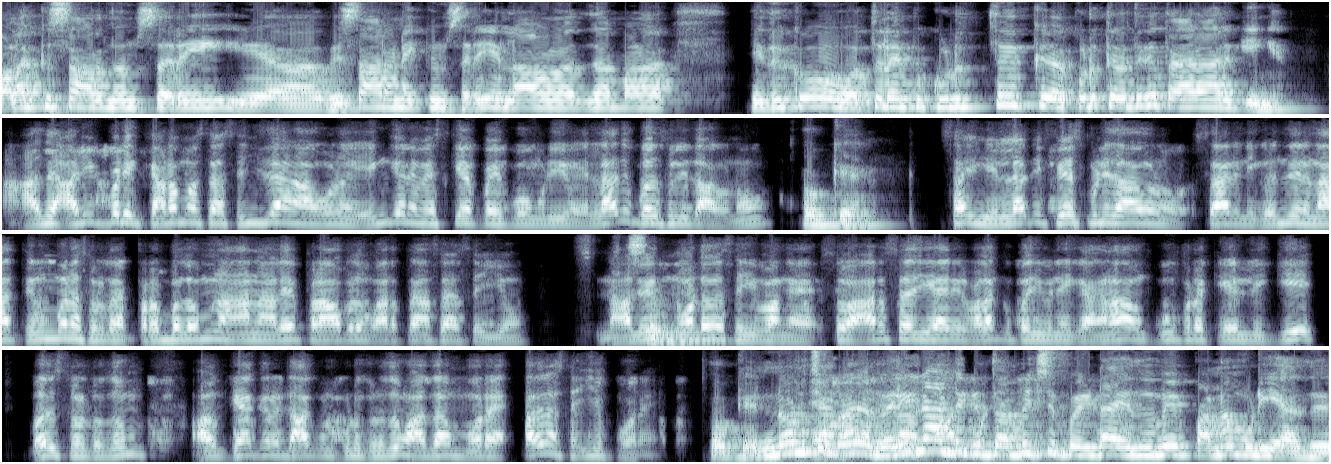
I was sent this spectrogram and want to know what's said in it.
வழக்கு சார்ந்தும் சரி விசாரணைக்கும் சரி எல்லா விதமான இதுக்கும் ஒத்துழைப்பு கொடுத்து கொடுக்கறதுக்கு தயாரா இருக்கீங்க. அது அடிப்படை கடமை சார். செஞ்சுதான் ஆகணும். எங்க நம்ம எஸ்கேப் ஆகி போக முடியும்? எல்லாத்தையும் பதில் சொல்லி தான் ஆகணும். ஓகே. சார் எல்லாத்தையும் ஃபேஸ் பண்ணி தான் ஆகணும். சார் இன்னைக்கு வந்து நான் திரும்ப நான் சொல்றேன். ப்ராப்ளம்னு ஆனாலே ப்ராப்ளம் வரத்தான் சார் செய்யும். நாலு பேர். நோட்டதான் செய்வாங்க. சோ அரசு அதிகாரி வழக்கு பதிவு பண்ணிருக்காங்கன்னா அவங்க கூப்பிடுற கேள்விக்கு பதில் சொல்றதும் அவங்க கேட்கற டாக்குமெண்ட் கொடுக்கறதும் அதான் முறை. அதை நான் செய்ய போறேன். ஓகே இன்னொன்னு சொல்றாங்க வெளிநாட்டுக்கு தப்பிச்சு போயிட்டா எதுவுமே பண்ண முடியாது.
